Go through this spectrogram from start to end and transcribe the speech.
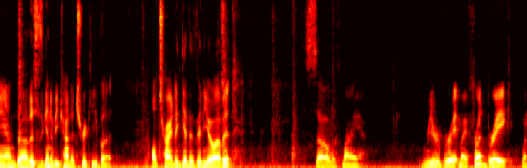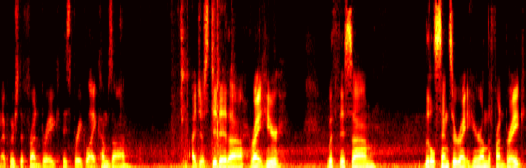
And uh, this is going to be kind of tricky, but I'll try to get a video of it. So with my rear brake, my front brake, when I push the front brake, this brake light comes on. I just did it uh, right here with this um, little sensor right here on the front brake.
